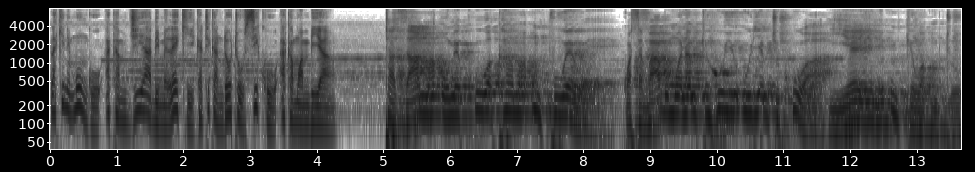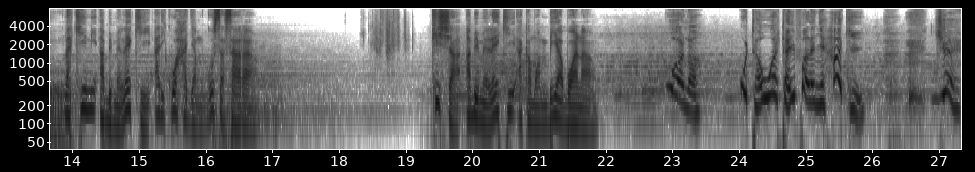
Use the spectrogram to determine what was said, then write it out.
Lakini Mungu akamjia Abimeleki katika ndoto usiku, akamwambia, Tazama, umekuwa kama mfu wewe, kwa sababu mwanamke huyu uliyemchukua yeye ni mke wa mtu. lakini Abimeleki alikuwa hajamgusa Sara. Kisha Abimeleki akamwambia Bwana, Bwana, utaua taifa lenye haki? Je,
